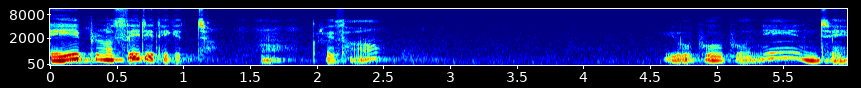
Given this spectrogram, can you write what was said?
a 플러스 1이 되겠죠. 어, 그래서 이 부분이 이제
